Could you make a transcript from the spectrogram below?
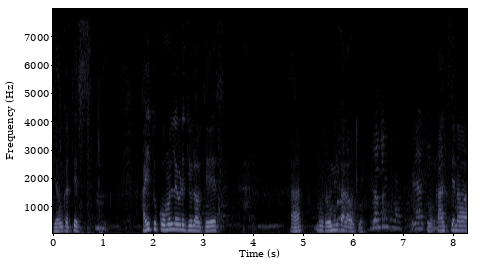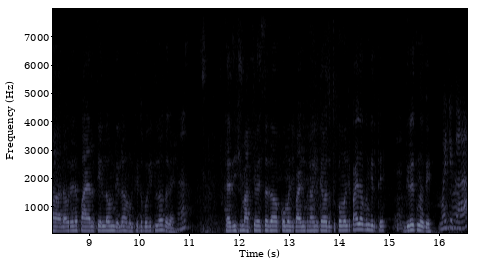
जेवण करतेस? आई तू कोमलला एवढं जीव लावतेस? हा? मग रोनी का लावत नाही? लावते. मग काल तिच्या ना नवऱ्याने पायाला तेल लावून दिलं मग तिथं बघितलं नव्हतं काय? हा? त्या दिवशी मागच्या वेळेस तर जेव्हा कोमलचे पाय दुखू लागले तेव्हा तू कोमलचे पाय दाबून दिले ते दिलेच नव्हते. माहिती का?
